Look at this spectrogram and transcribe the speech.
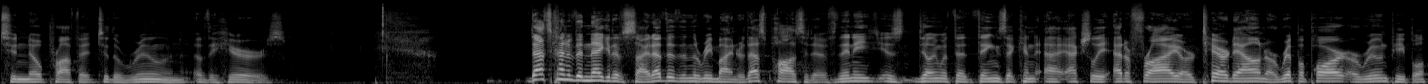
to no profit, to the ruin of the hearers that's kind of the negative side, other than the reminder. That's positive. Then he is dealing with the things that can uh, actually edify or tear down or rip apart or ruin people.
